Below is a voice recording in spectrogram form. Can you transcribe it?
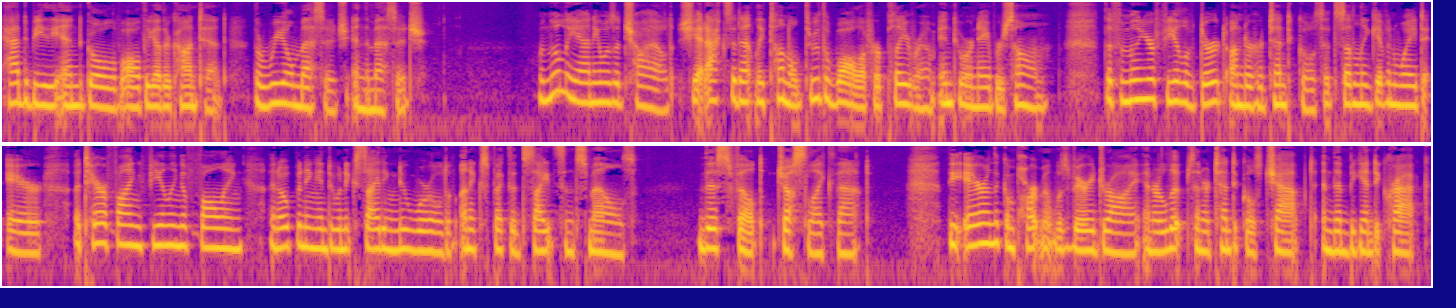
had to be the end goal of all the other content, the real message in the message. When Luliani was a child, she had accidentally tunneled through the wall of her playroom into her neighbor's home. The familiar feel of dirt under her tentacles had suddenly given way to air, a terrifying feeling of falling, and opening into an exciting new world of unexpected sights and smells. This felt just like that. The air in the compartment was very dry, and her lips and her tentacles chapped and then began to crack.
